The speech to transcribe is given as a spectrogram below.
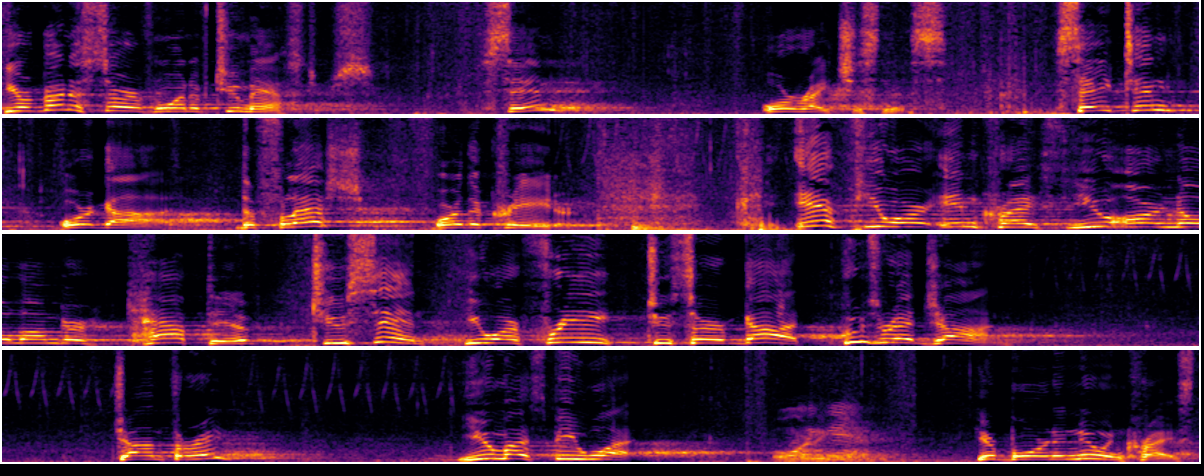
You're going to serve one of two masters sin or righteousness, Satan or God, the flesh or the Creator. If you are in Christ, you are no longer captive to sin. You are free to serve God. Who's read John? John 3? You must be what? Born again. You're born anew in Christ.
